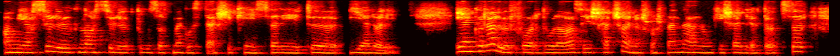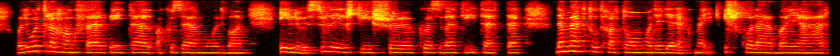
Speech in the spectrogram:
ami a szülők, nagyszülők túlzott megosztási kényszerét jelöli. Ilyenkor előfordul az, és hát sajnos most már nálunk is egyre többször, hogy ultrahangfelvétel a közelmúltban élő szülést is közvetítettek, de megtudhatom, hogy a gyerek melyik iskolába jár,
